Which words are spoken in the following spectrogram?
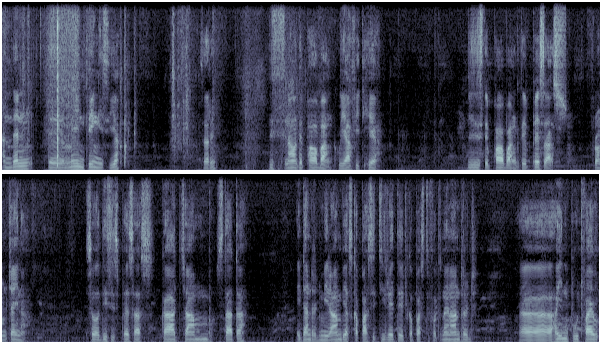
And then the main thing is here. Sorry. This is now the power bank. We have it here. This is the power bank. The Baseus from china. So this is Baseus jump starter 800 milliamperes capacity rated capacity 4900 uh, input 5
